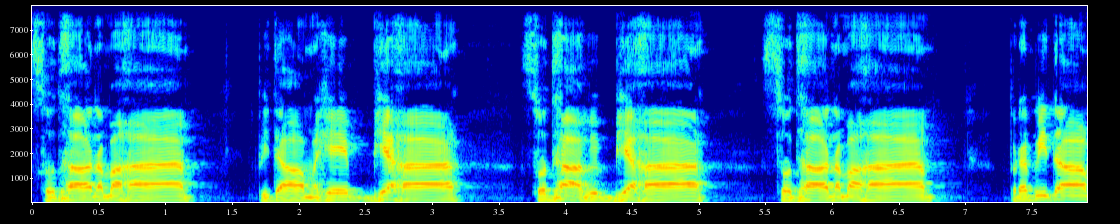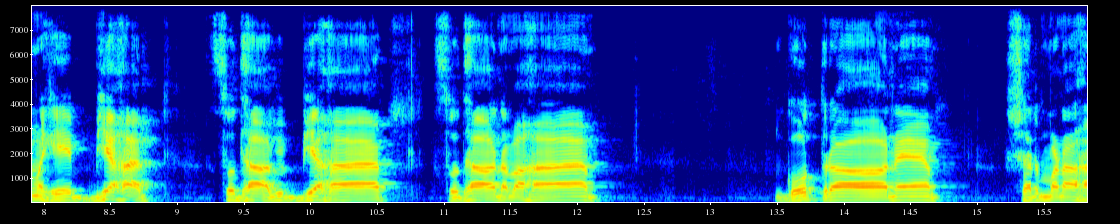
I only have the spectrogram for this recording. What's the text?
சுதா நம पितामहेभ्यः स्वधाभिभ्यः स्वधा नमः प्रपितामहेभ्यः स्वधाभिभ्यः स्वधा नमः गोत्रान् शर्मणः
